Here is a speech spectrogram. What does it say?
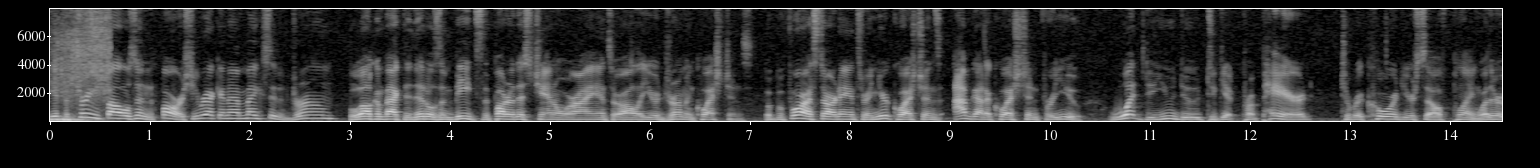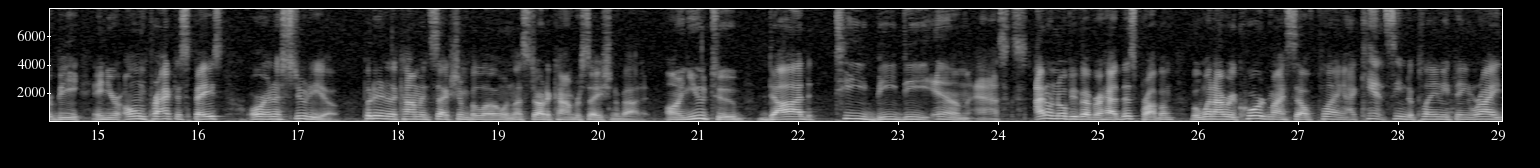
If a tree falls in the forest, you reckon that makes it a drum? Welcome back to Diddles and Beats, the part of this channel where I answer all of your drumming questions. But before I start answering your questions, I've got a question for you. What do you do to get prepared to record yourself playing, whether it be in your own practice space or in a studio? Put it in the comments section below and let's start a conversation about it. On YouTube, Dodd TBDM asks, I don't know if you've ever had this problem, but when I record myself playing, I can't seem to play anything right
